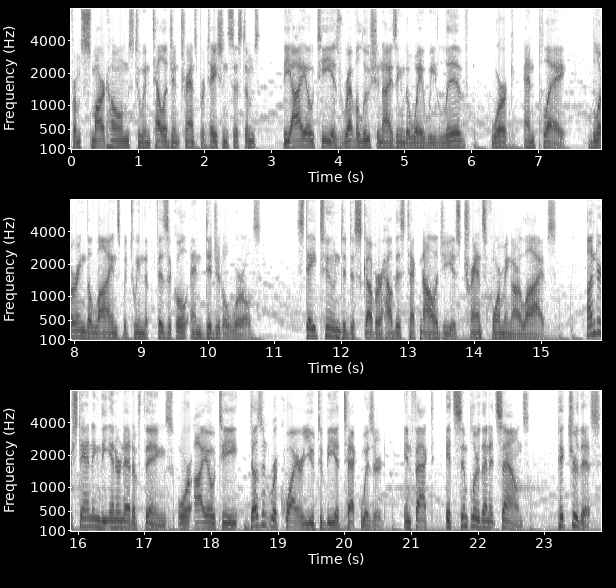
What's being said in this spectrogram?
From smart homes to intelligent transportation systems, the IoT is revolutionizing the way we live, work, and play, blurring the lines between the physical and digital worlds. Stay tuned to discover how this technology is transforming our lives. Understanding the Internet of Things, or IoT, doesn't require you to be a tech wizard. In fact, it's simpler than it sounds. Picture this.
